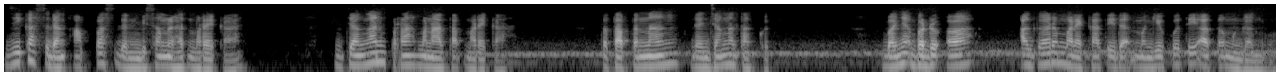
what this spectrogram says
jika sedang apes dan bisa melihat mereka, jangan pernah menatap mereka. Tetap tenang dan jangan takut. Banyak berdoa agar mereka tidak mengikuti atau mengganggu.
